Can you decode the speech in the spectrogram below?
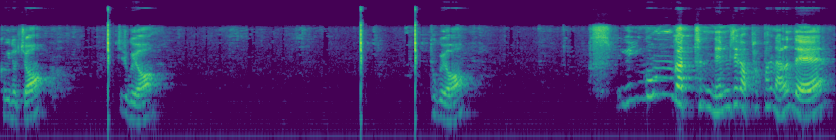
거기 뒀죠? 찌르고요. 두고요. 이게 인공 같은 냄새가 팍팍 나는데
